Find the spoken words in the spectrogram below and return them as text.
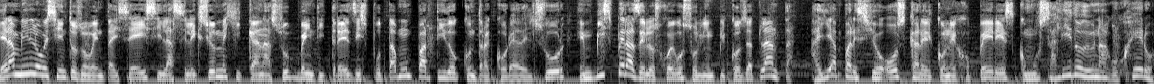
Era 1996 y la selección mexicana sub-23 disputaba un partido contra Corea del Sur en vísperas de los Juegos Olímpicos de Atlanta. Allí apareció Óscar el Conejo Pérez como salido de un agujero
